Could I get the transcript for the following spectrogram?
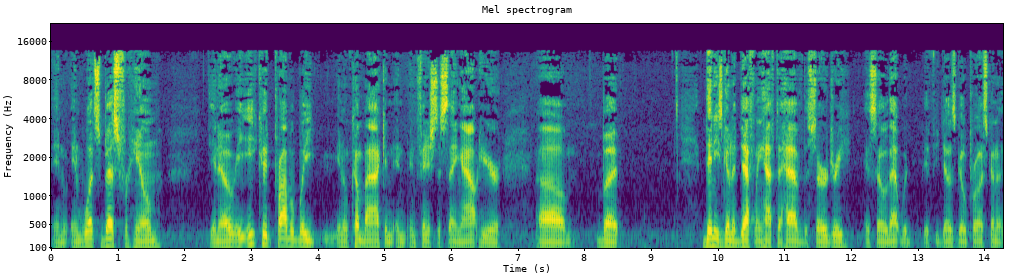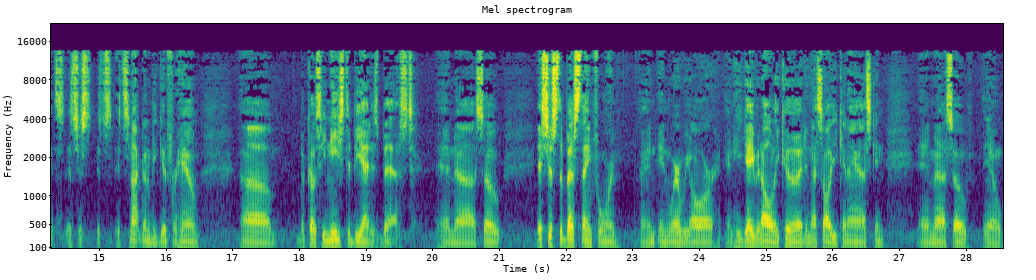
and and what's best for him you know, he, he could probably, you know, come back and, and, and finish this thing out here. Um, but then he's going to definitely have to have the surgery. And so that would, if he does go pro, it's going to, it's, just, it's, it's not going to be good for him um, because he needs to be at his best. And uh, so it's just the best thing for him and, and where we are. And he gave it all he could, and that's all you can ask. And, and uh, so, you know,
